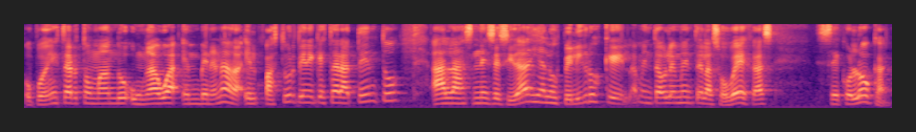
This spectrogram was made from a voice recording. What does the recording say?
o pueden estar tomando un agua envenenada. El pastor tiene que estar atento a las necesidades y a los peligros que lamentablemente las ovejas se colocan.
